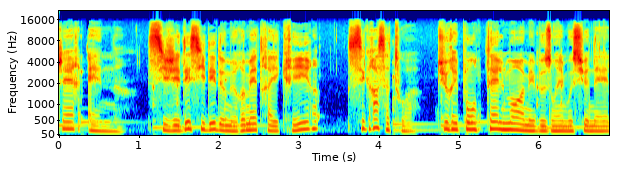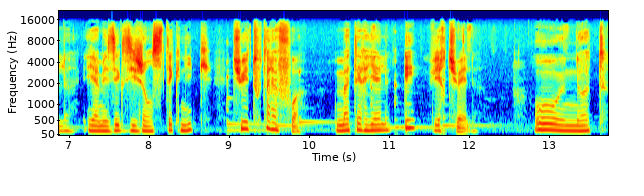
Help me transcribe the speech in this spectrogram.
Chère N, si j'ai décidé de me remettre à écrire, c'est grâce à toi. Tu réponds tellement à mes besoins émotionnels et à mes exigences techniques. Tu es tout à la fois, matériel et virtuel. Oh, note,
